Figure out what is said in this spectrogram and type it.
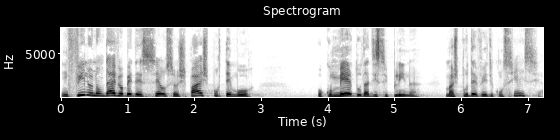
Um filho não deve obedecer aos seus pais por temor ou com medo da disciplina, mas por dever de consciência.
